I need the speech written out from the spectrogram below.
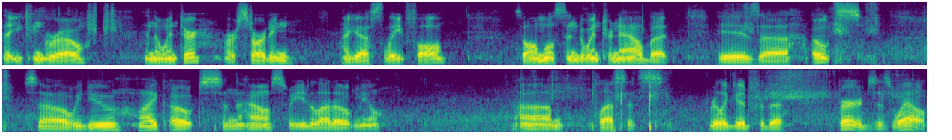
that you can grow in the winter or starting, I guess, late fall. It's almost into winter now, but is uh, oats. So we do like oats in the house. We eat a lot of oatmeal. Um, plus, it's really good for the birds as well.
